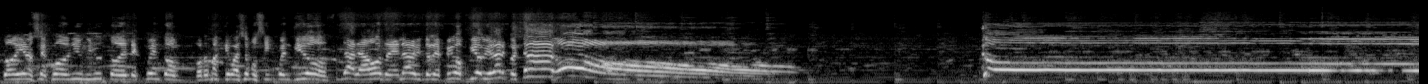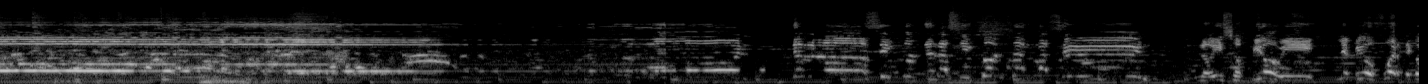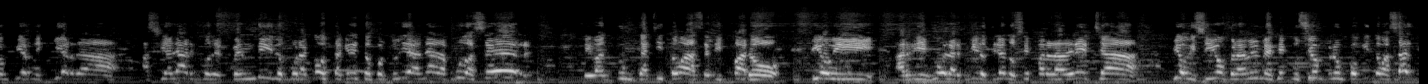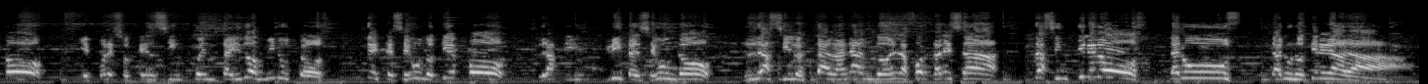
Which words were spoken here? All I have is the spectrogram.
Todavía no se ha jugado ni un minuto del descuento, por más que vayamos 52. Da la orden el árbitro, le pegó Piovi al arco. ¡Está! ¡Gol! Lo hizo Piovi, le pegó fuerte con pierna izquierda hacia el arco defendido por Acosta, que en esta oportunidad nada pudo hacer. Levantó un cachito más el disparo. Piovi arriesgó el arquero tirándose para la derecha. Piovi siguió con la misma ejecución, pero un poquito más alto. Y es por eso que en 52 minutos de este segundo tiempo, Racing grita el segundo. Racing lo está ganando en la fortaleza. Racing tiene dos. Lanús. Lanús no tiene nada.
